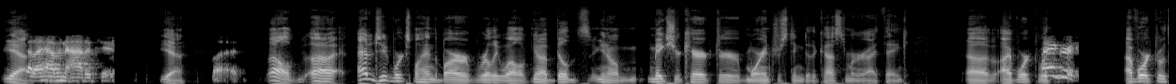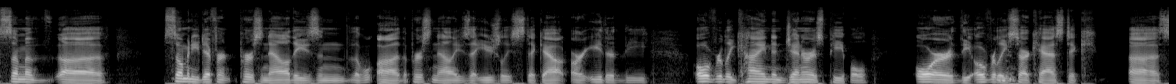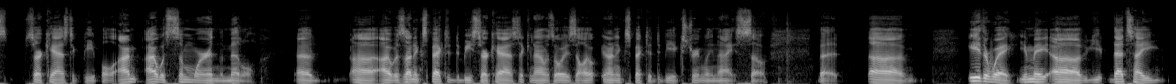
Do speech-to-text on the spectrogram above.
yeah, that I have an attitude, yeah. but Well, uh, attitude works behind the bar really well. You know, builds, you know, makes your character more interesting to the customer. I think. Uh, I've worked with I agree. I've worked with some of uh, so many different personalities, and the uh, the personalities that usually stick out are either the overly kind and generous people or the overly sarcastic uh, s- sarcastic people. I'm I was somewhere in the middle. Uh, uh, I was unexpected to be sarcastic, and I was always unexpected to be extremely nice. So, but uh, either way, you may uh, you, that's how you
